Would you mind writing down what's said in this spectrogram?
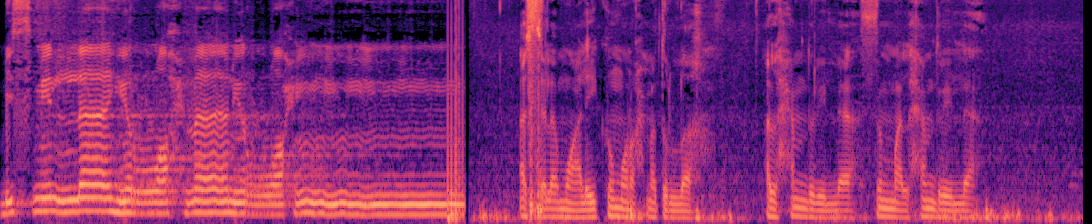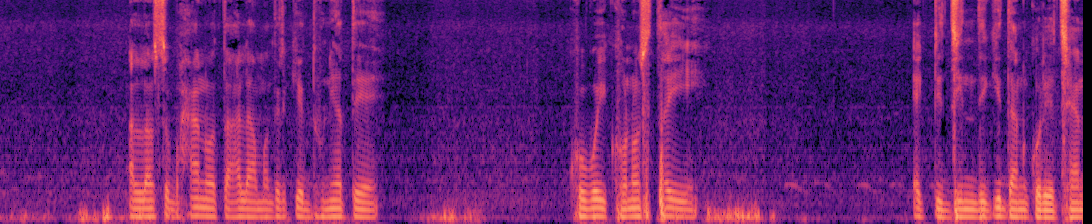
বিসমিল্লাহির আসসালামু আলাইকুম রহমতুল্লাহ আলহামদুলিল্লাহ সুম আলহামদুলিল্লাহ। আল্লাহ সুবহান ও তাহলে আমাদেরকে দুনিয়াতে খুবই ক্ষণস্থায়ী একটি জিন্দিগি দান করেছেন।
